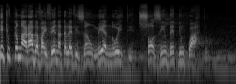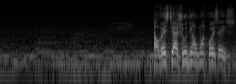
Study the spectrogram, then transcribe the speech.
que, que o camarada vai ver na televisão meia-noite, sozinho dentro de um quarto? Talvez te ajude em alguma coisa isso.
